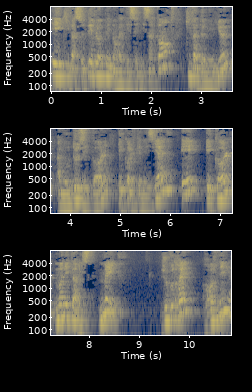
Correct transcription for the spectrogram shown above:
et qui va se développer dans la décennie 50, qui va donner lieu à nos deux écoles, école keynésienne et école monétariste. Mais je voudrais revenir,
